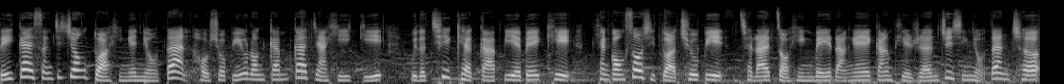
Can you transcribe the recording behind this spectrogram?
第一届生这种大型的牛蛋，互小朋友拢感觉真稀奇。为了刺激家己的买气，香港所是大手笔，出来造型迷人的钢铁人巨型扭蛋车，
